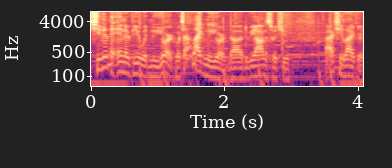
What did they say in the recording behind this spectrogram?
She did an interview with New York, which I like New York, dog. To be honest with you, I actually like her.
